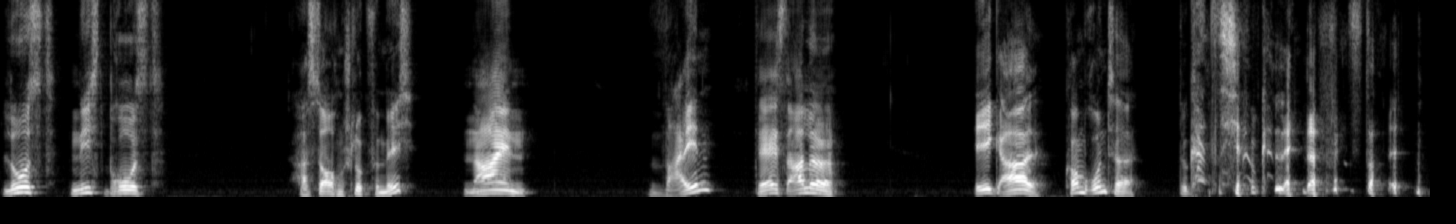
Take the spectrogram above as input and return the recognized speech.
Lust, nicht Brust. Hast du auch einen Schluck für mich? Nein. Wein? Der ist alle. Egal. Komm runter. Du kannst dich am Geländer festhalten.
